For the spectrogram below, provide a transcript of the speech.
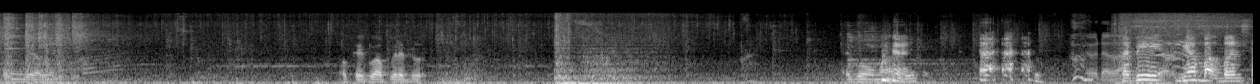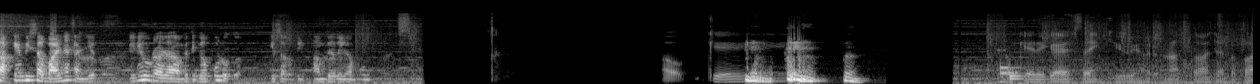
Paling balance. Oke, gua upgrade dulu. Eh, gua mau mati. Ya. Tapi dia burn stacknya bisa banyak anjir. Ini udah ada sampai 30 kok. Kisar ti- hampir 30. Oke. Oke deh guys, thank you yang udah menonton. Jangan lupa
